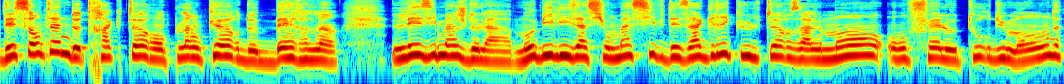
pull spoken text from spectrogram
Des centaines de tracteurs en plein cœur de Berlin. Les images de la mobilisation massive des agriculteurs allemands ont fait le tour du monde.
